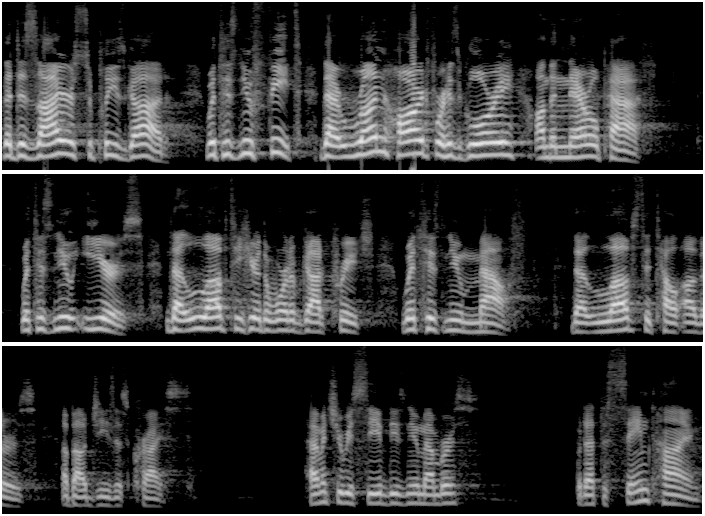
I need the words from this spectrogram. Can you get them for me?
that desires to please God, with his new feet that run hard for his glory on the narrow path, with his new ears that love to hear the word of God preached, with his new mouth that loves to tell others about Jesus Christ. Haven't you received these new members? But at the same time,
